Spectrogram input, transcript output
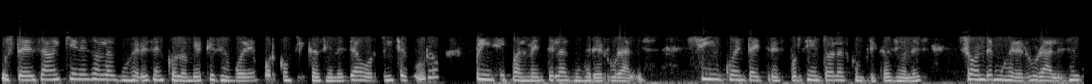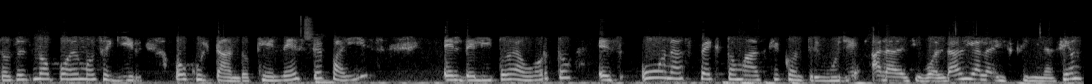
Ustedes saben quiénes son las mujeres en Colombia que se mueren por complicaciones de aborto inseguro, principalmente las mujeres rurales. 53% de las complicaciones son de mujeres rurales. Entonces no podemos seguir ocultando que en este país el delito de aborto es un aspecto más que contribuye a la desigualdad y a la discriminación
